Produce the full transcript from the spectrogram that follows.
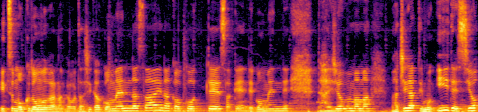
いつも子供がなんか私がごめんなさい。なんか怒って叫んでごめんね。大丈夫ママ。間違ってもいいですよ。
